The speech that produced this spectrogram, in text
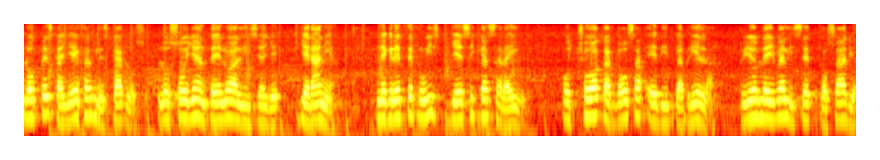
López Callejas Luis Carlos, Lozoya Antelo Alicia Gerania, Negrete Ruiz Jessica Saraí, Ochoa Cardosa Edith Gabriela, Ríos Leiva Lisette Rosario,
